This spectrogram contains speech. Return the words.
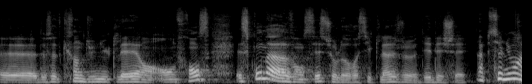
euh, de cette crainte du nucléaire en, en France. Est-ce qu'on a avancé sur le recyclage des déchets Absolument.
